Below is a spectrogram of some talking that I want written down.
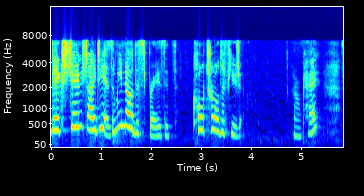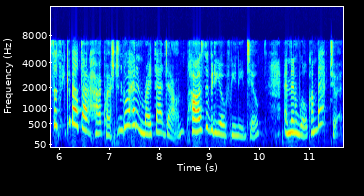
they exchanged ideas. And we know this phrase, it's cultural diffusion. Okay? So think about that hot question. Go ahead and write that down. Pause the video if you need to, and then we'll come back to it.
